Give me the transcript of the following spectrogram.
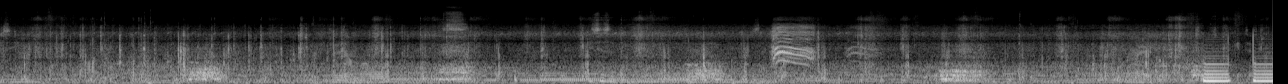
easy. You know, mobile. It's a. Get this.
